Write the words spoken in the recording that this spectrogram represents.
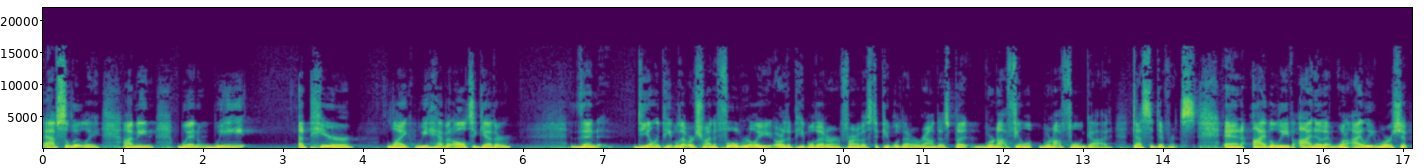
Absolutely. I mean, when we appear like we have it all together, then the only people that we're trying to fool really are the people that are in front of us, the people that are around us, but we're not feeling, we're not fooling God. That's the difference. And I believe, I know that when I lead worship,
